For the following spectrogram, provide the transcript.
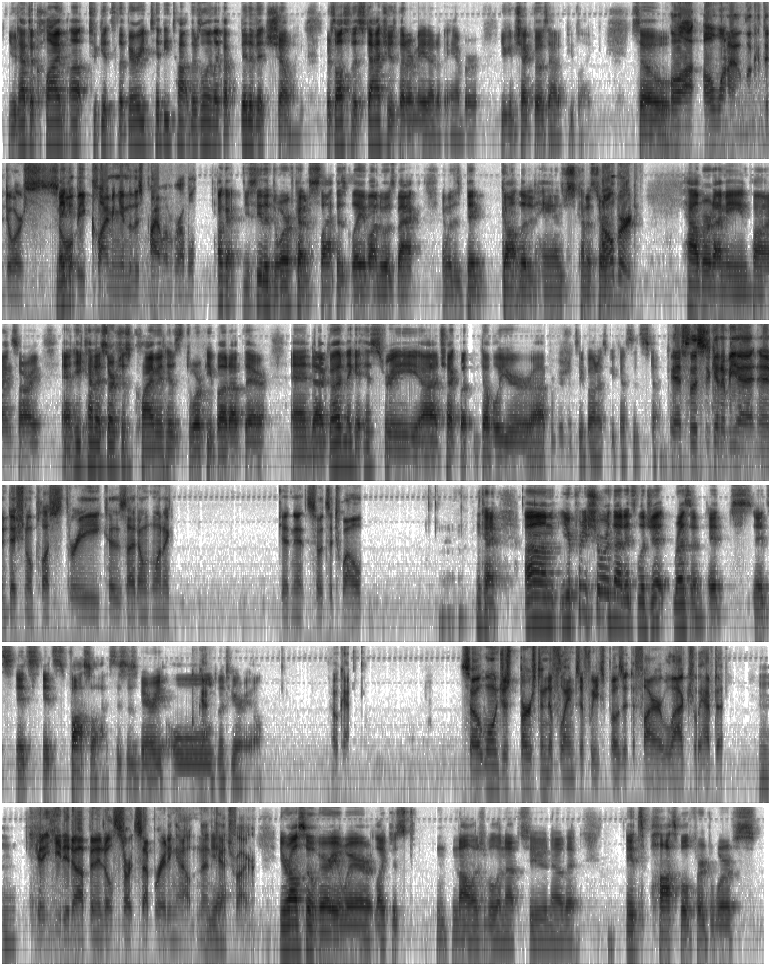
You'd have to climb up to get to the very tippy top. There's only like a bit of it showing. There's also the statues that are made out of amber. You can check those out if you'd like. So Well, I'll want to look at the doors, so I'll it- be climbing into this pile of rubble. Okay, you see the dwarf kind of slap his glaive onto his back, and with his big gauntleted hands, just kind of start. Albert, Halberd, I mean, fine, sorry. And he kind of starts just climbing his dwarfy butt up there. And uh, go ahead and make a history uh, check, but double your uh, proficiency bonus because it's stone. yeah, so this is going to be at an additional plus three because I don't want to get in it, so it's a 12. Okay. Um, you're pretty sure that it's legit resin. It's it's it's it's fossilized. This is very old material. So it won't just burst into flames if we expose it to fire. We'll actually have to hmm get it heated up and it'll start separating out and then Yeah. catch fire. You're also very aware, like just knowledgeable enough to know that it's possible for dwarfs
